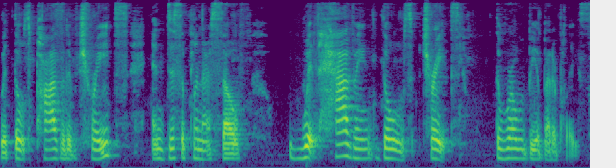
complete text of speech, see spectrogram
with those positive traits and discipline ourselves with having those traits, the world would be a better place.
